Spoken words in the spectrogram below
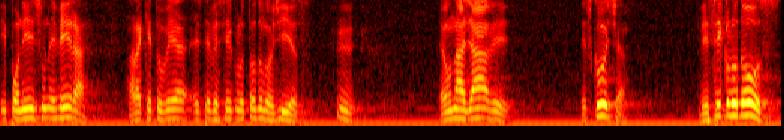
e ponia isso nevera, para que tu veja este versículo todos os dias. É uma chave. Escucha. Versículo 2.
